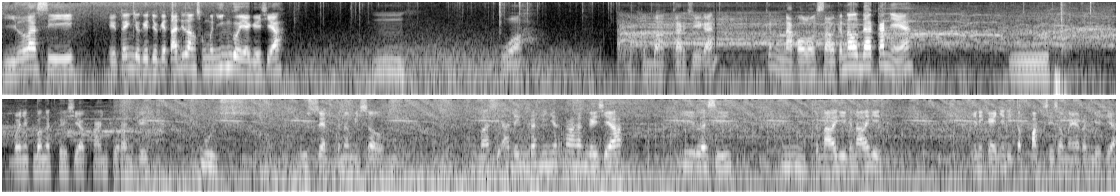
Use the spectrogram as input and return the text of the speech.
gila sih. Itu yang joget-joget tadi langsung meninggo ya guys ya. Hmm. Wah. Kebakar sih kan. Kena kolosal. Kena ledakannya ya. Uh. Banyak banget guys ya kehancuran cuy. Wih. Buset kena misal. Masih ada yang berani nyerang guys ya. Gila sih. Hmm, kena lagi, kena lagi. Ini kayaknya ditepak sih sama Eren guys ya.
